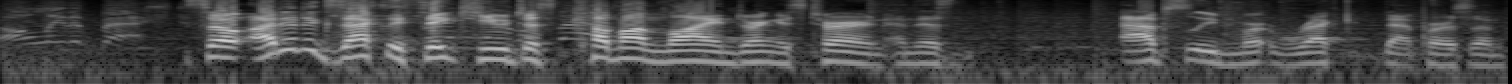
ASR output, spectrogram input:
Only the best. So I didn't exactly think he would just come online during his turn and just absolutely wreck that person.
